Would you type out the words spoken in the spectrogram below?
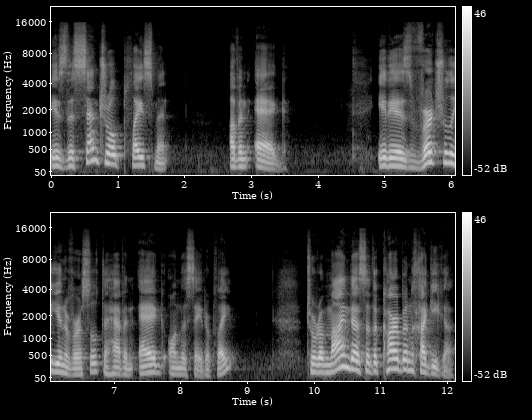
is the central placement of an egg. It is virtually universal to have an egg on the Seder plate to remind us of the Korban Chagiga,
